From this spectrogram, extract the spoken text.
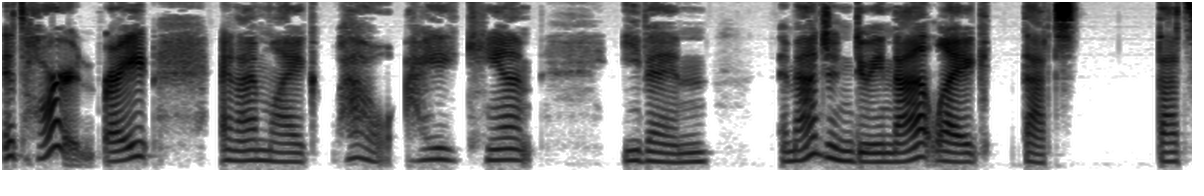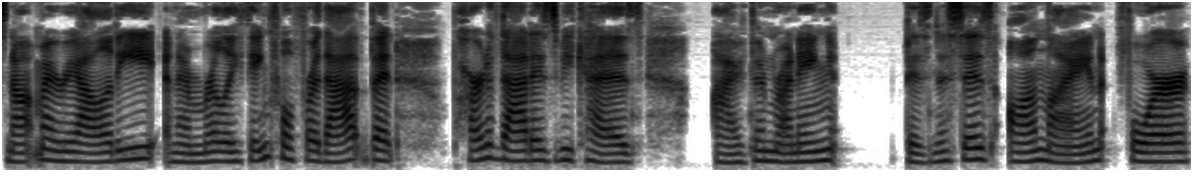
it's hard, right? And I'm like, wow, I can't even imagine doing that. Like that's that's not my reality and I'm really thankful for that, but part of that is because I've been running businesses online for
